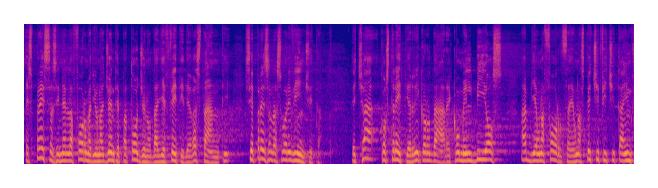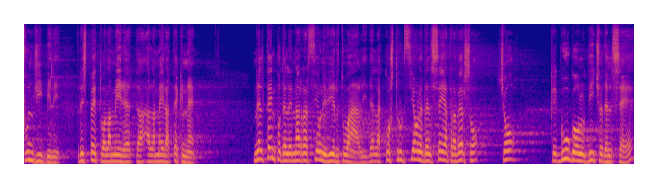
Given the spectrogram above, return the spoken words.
espressasi nella forma di un agente patogeno dagli effetti devastanti, si è presa la sua rivincita e ci ha costretti a ricordare come il BIOS abbia una forza e una specificità infungibili rispetto alla mera, alla mera tecne. Nel tempo delle narrazioni virtuali, della costruzione del sé attraverso ciò che Google dice del sé,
